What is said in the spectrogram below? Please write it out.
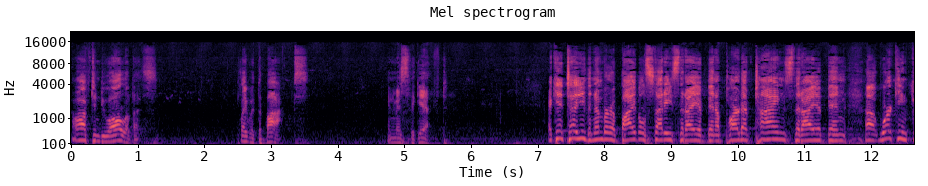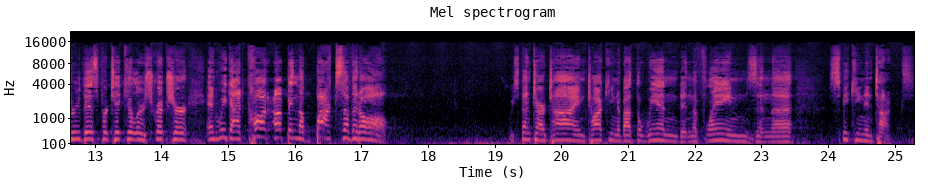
how often do all of us play with the box and miss the gift? I can't tell you the number of Bible studies that I have been a part of, times that I have been uh, working through this particular scripture, and we got caught up in the box of it all. We spent our time talking about the wind and the flames and the speaking in tongues.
